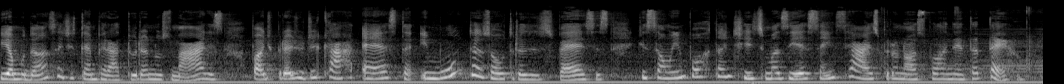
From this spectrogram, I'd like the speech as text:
e a mudança de temperatura nos mares, pode prejudicar esta e muitas outras espécies que são importantíssimas e essenciais para o nosso planeta Terra.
